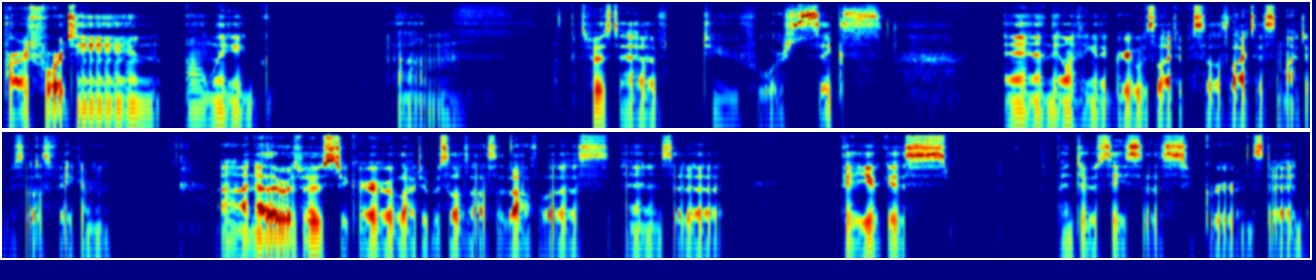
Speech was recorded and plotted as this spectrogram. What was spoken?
product 14 only um, supposed to have two, four, six. And the only thing that grew was Lactobacillus lactis and Lactobacillus faecum. Uh, another was supposed to grow Lactobacillus acidophilus, and instead of Pediococcus pentosaceus grew instead.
